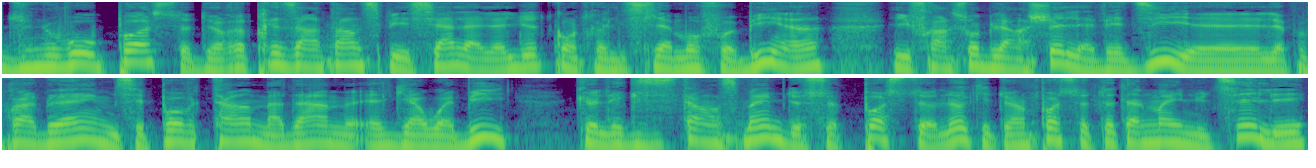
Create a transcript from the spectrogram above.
du nouveau poste de représentante spéciale à la lutte contre l'islamophobie. Hein? Et François Blanchet l'avait dit, euh, le problème, c'est pas tant Madame El Gawabi que l'existence même de ce poste-là, qui est un poste totalement inutile. Et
